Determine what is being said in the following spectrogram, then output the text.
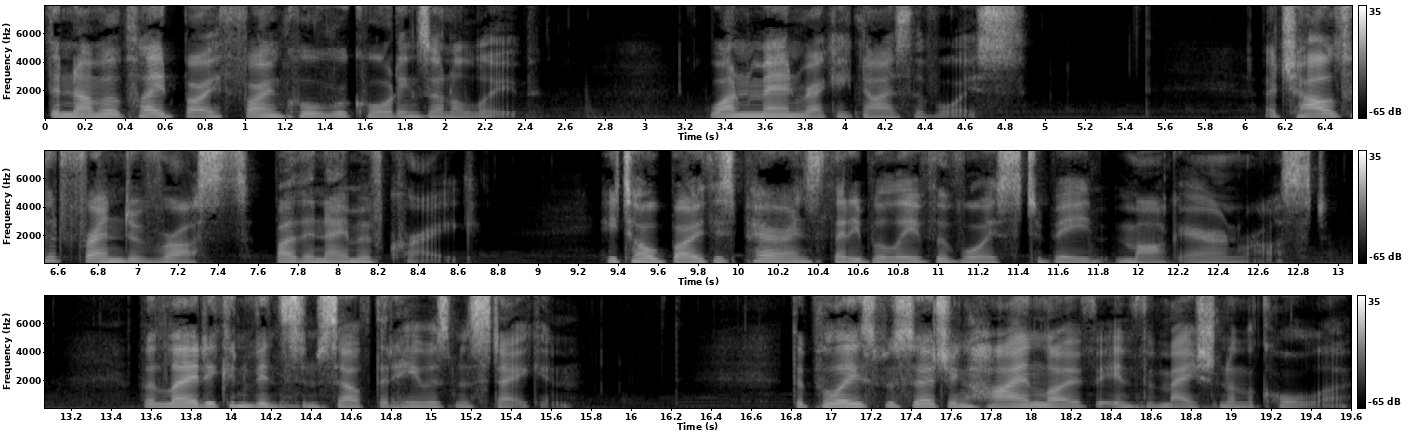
The number played both phone call recordings on a loop. One man recognised the voice. A childhood friend of Rust's by the name of Craig. He told both his parents that he believed the voice to be Mark Errin Rust, but later convinced himself that he was mistaken. The police were searching high and low for information on the caller,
